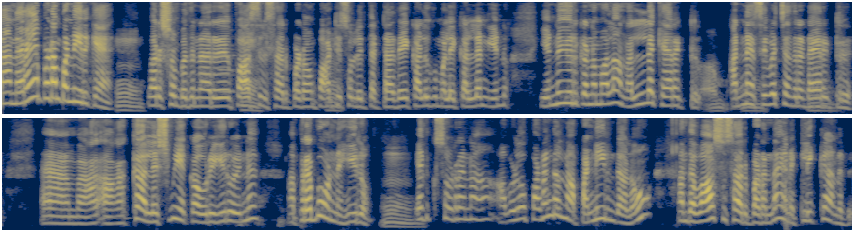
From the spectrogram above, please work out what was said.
நான் நிறைய படம் பண்ணியிருக்கேன். வருஷம் பதினாறு பாசில் சார் படம் பாட்டி சொல்லி தட்டாதே கழுகுமலை கல்லன் என்ன என்னையூர் கண்ணமாலாம் நல்ல கேரக்டர் அண்ணன் சிவச்சந்திர. டைரக்டர் அக்கா லட்சுமி அக்கா ஒரு ஹீரோயின் பிரபு அண்ணன் ஹீரோ. எதுக்கு சொல்றேன்னா அவ்வளோ படங்கள் நான் பண்ணியிருந்தாலும் அந்த வாசு சார் படம் தான் எனக்கு கிளிக் ஆனது.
